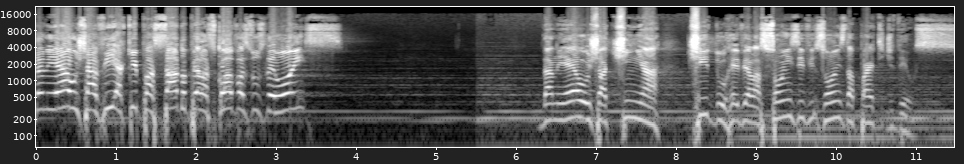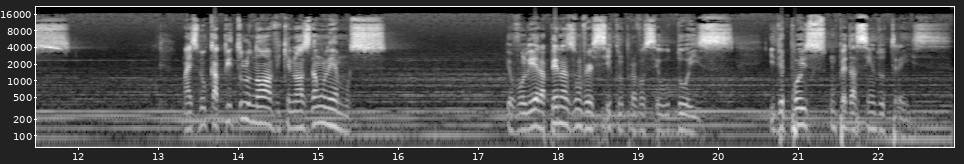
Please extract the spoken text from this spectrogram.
Daniel já havia aqui passado pelas covas dos leões. Daniel já tinha tido revelações e visões da parte de Deus. Mas no capítulo 9, que nós não lemos, eu vou ler apenas um versículo para você, o 2, e depois um pedacinho do 3.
